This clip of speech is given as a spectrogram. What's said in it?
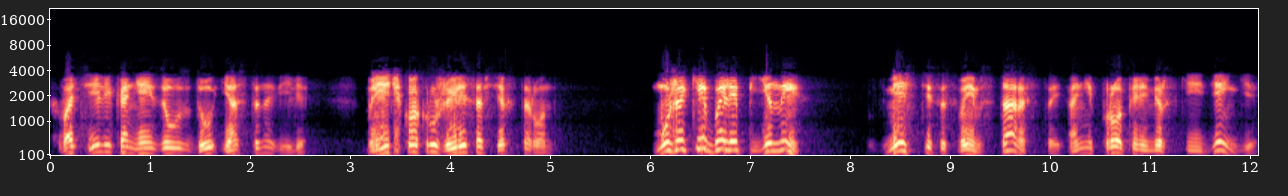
Схватили коней за узду и остановили. Бричку окружили со всех сторон. Мужики были пьяны. Вместе со своим старостой они пропили мирские деньги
